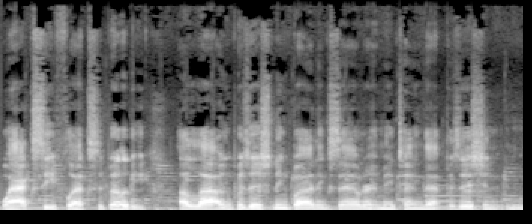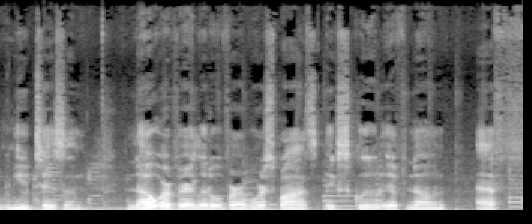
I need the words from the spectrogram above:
Waxy flexibility, allowing positioning by an examiner and maintaining that position. Mutism, no or very little verbal response. Exclude if known aphasia.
